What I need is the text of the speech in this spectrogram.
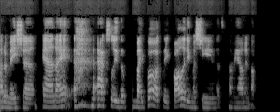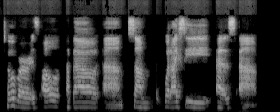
automation. And I actually, the my book, The Equality Machine, that's coming out in October, is all about um, some what I see as um,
